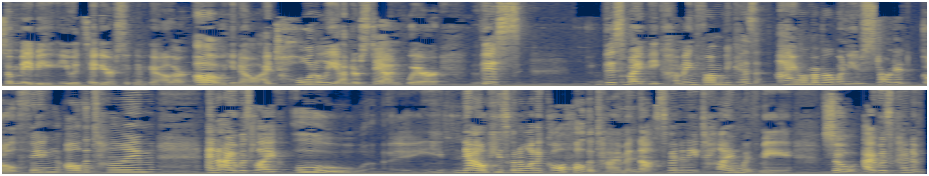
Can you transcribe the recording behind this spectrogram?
so maybe you would say to your significant other, "Oh, you know, I totally understand where this this might be coming from because I remember when you started golfing all the time, and I was like, ooh." Now he's going to want to golf all the time and not spend any time with me. So I was kind of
